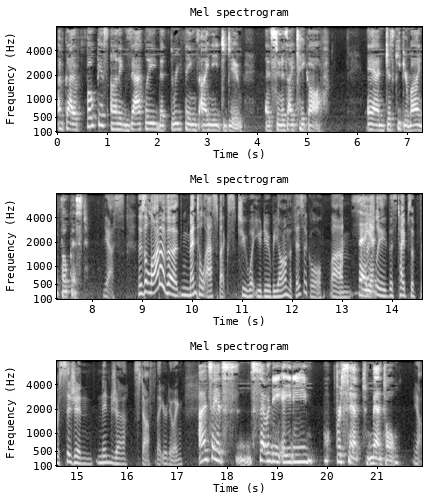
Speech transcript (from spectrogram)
I've got to focus on exactly the three things I need to do as soon as I take off and just keep your mind focused. Yes. There's a lot of uh, mental aspects to what you do beyond the physical, um, especially this types of precision ninja stuff that you're doing. I'd say it's 70, 80% mental. Yeah.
